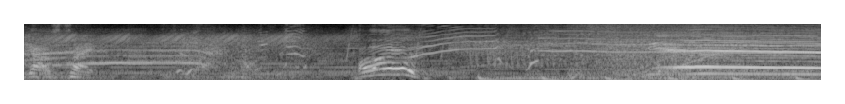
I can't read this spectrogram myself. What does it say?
That was tight. Oh! Yeah!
